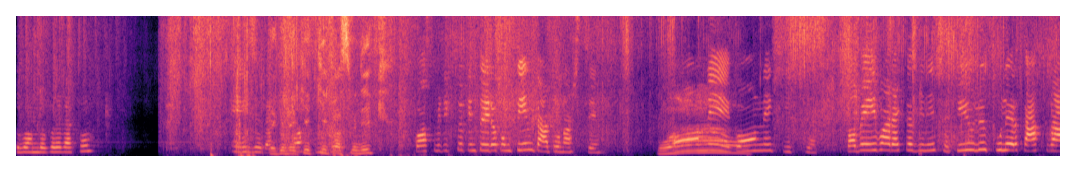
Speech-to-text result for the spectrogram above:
বন্ধ করে রাখো। এই যে দেখি দেখি কি কসমেটিক কসমেটিক্সও কিন্তু এরকম তিন কার্টুন আসছে। অনেক অনেক কিছু। তবে এইবার একটা জিনিস টিউলিপ ফুলের কাঁকড়া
